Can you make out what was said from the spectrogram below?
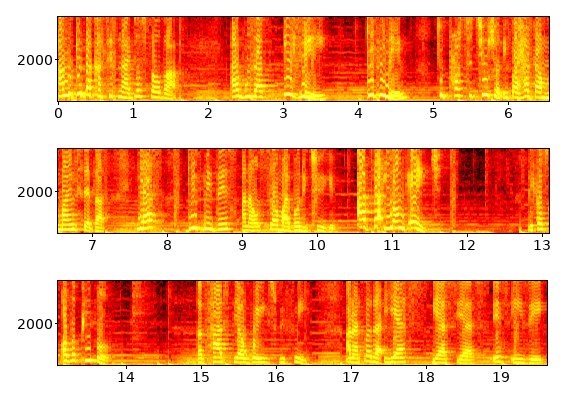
And looking back at it now, I just felt that I would have easily given in to prostitution if I had that mindset that, yes, give me this and I'll sell my body to you at that young age. Because other people have had their ways with me. And I thought that, yes, yes, yes, it's easy.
